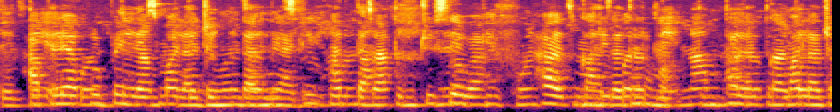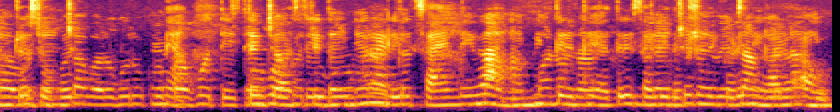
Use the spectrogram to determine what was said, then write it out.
ते आपल्या कृपेनेच मला जीवनदान. मिळाले आता तुमची सेवा हाच माझा धर्म तुम्हाला तुम्हाला तुमच्यासोबत तेव्हा श्री गुरु म्हणाले सायदेवा. आम्ही तीर्थयात्रेसाठी दक्षिणेकडे निघालो आहोत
